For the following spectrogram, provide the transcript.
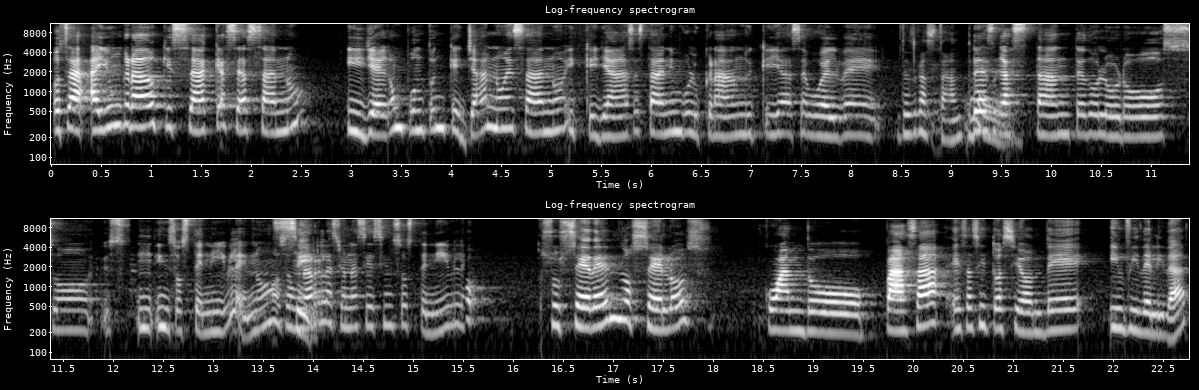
o sea, hay un grado quizá que sea sano y llega un punto en que ya no es sano y que ya se están involucrando y que ya se vuelve Desgastante. desgastante, doloroso, insostenible, ¿no? O sea, Sí. una relación así es insostenible. Suceden los celos cuando pasa esa situación de infidelidad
